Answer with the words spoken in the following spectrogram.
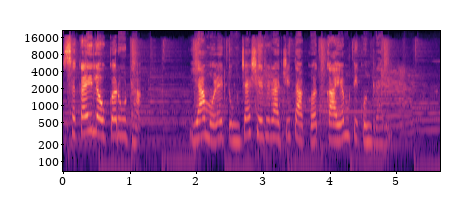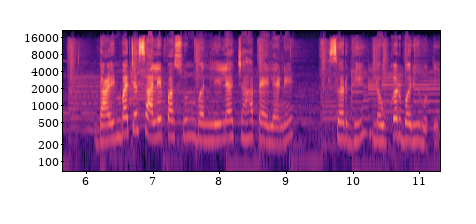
सकाळी लवकर उठा. यामुळे तुमच्या शरीराची ताकद कायम टिकून राहील. डाळिंबाच्या सालेपासून बनलेल्या चहा प्यायल्याने सर्दी लवकर बरी होते.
